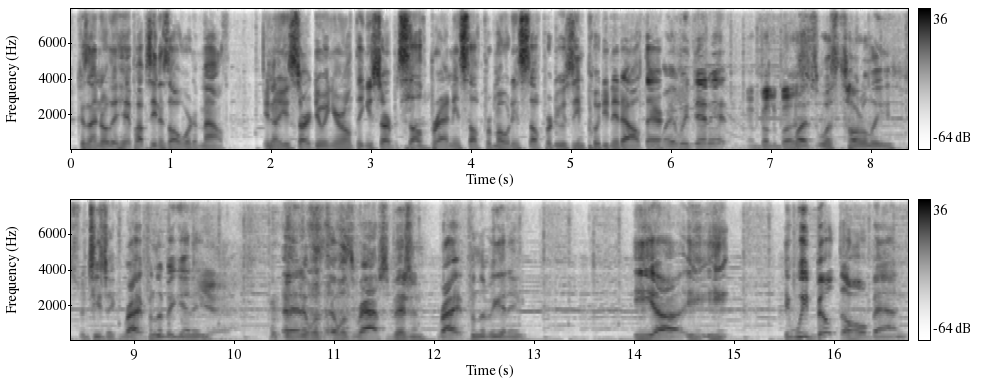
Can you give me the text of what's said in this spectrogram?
because I know the hip hop scene is all word of mouth. You know, Yeah. you start doing your own thing. You start self branding, self promoting, self producing, putting it out there. The way we did it And build a buzz. was was totally strategic right from the beginning. yeah. and it was it was Raph's vision right from the beginning. He uh he, he he we built the whole band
